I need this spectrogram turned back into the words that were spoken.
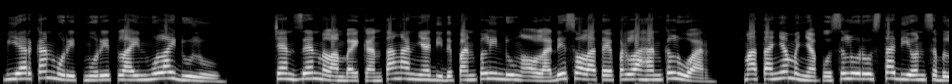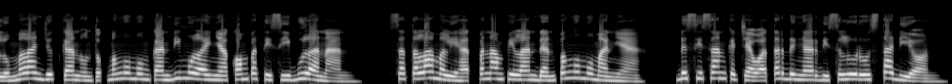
Biarkan murid-murid lain mulai dulu. Chen Zhen melambaikan tangannya di depan pelindung Aula Desolate perlahan keluar. Matanya menyapu seluruh stadion sebelum melanjutkan untuk mengumumkan dimulainya kompetisi bulanan. Setelah melihat penampilan dan pengumumannya, desisan kecewa terdengar di seluruh stadion.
